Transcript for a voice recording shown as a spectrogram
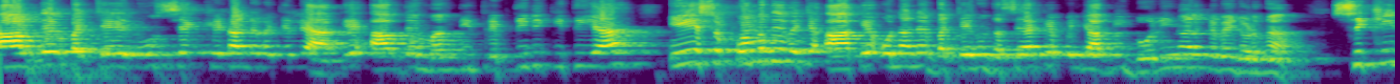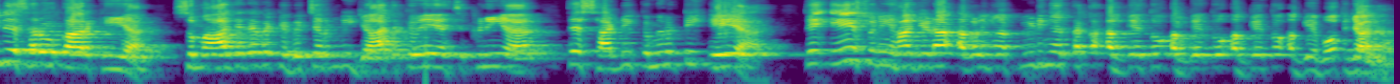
ਆਪਦੇ ਬੱਚੇ ਨੂੰ ਸਿੱਖ ਖੇਡਾਂ ਦੇ ਵਿੱਚ ਲਿਆ ਕੇ ਆਪਦੇ ਮਨ ਦੀ ਤ੍ਰਿਪਤੀ ਵੀ ਕੀਤੀ ਆ। ਇਸ ਕੁੰਭ ਦੇ ਵਿੱਚ ਆ ਕੇ ਉਹਨਾਂ ਨੇ ਬੱਚੇ ਨੂੰ ਦੱਸਿਆ ਕਿ ਪੰਜਾਬੀ ਬੋਲੀ ਨਾਲ ਕਿਵੇਂ ਜੁੜਨਾ। ਸਿੱਖੀ ਦੇ ਸਰੋਕਾਰ ਕੀ ਆ? ਸਮਾਜ ਦੇ ਵਿੱਚ ਵਿਚਰਨ ਦੀ ਜਾਚ ਕਿਵੇਂ ਆ, ਸਿੱਖਣੀ ਆ? ਤੇ ਸਾਡੀ ਕਮਿਊਨਿਟੀ ਇਹ ਆ ਤੇ ਇਹ ਸੁਨੇਹਾ ਜਿਹੜਾ ਅਗਲੀਆਂ ਪੀੜ੍ਹੀਆਂ ਤੱਕ ਅੱਗੇ ਤੋਂ ਅੱਗੇ ਤੋਂ ਅੱਗੇ ਤੋਂ ਅੱਗੇ ਬਹੁਤ ਜਾਣਾ।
